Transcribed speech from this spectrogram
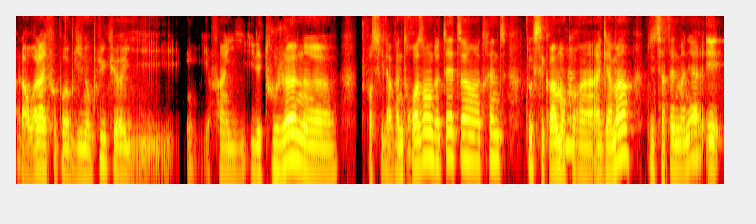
Alors voilà, il faut pas oublier non plus qu'il il- enfin, il, il est tout jeune. euh, je pense qu'il a 23 ans de tête, hein, Trent. Donc c'est quand même Mhm. encore un, un gamin, d'une certaine manière. Et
